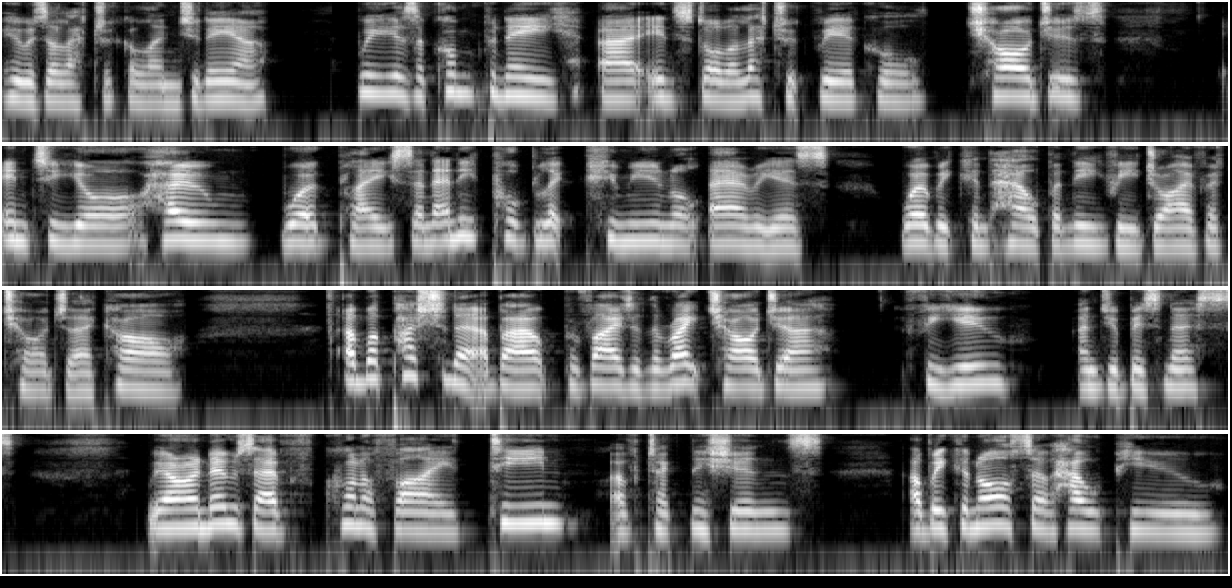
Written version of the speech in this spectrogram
who is electrical engineer. We, as a company, uh, install electric vehicle chargers into your home, workplace, and any public communal areas where we can help an EV driver charge their car. And we're passionate about providing the right charger for you and your business. We are an OZEV qualified team of technicians, and we can also help you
